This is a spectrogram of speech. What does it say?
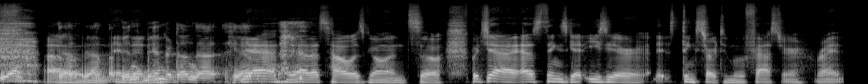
yeah, um, yeah, yeah. I've been, then, been there, done that. Yeah. yeah, yeah. That's how it was going. So but yeah, as things get easier, it, things start to move faster, right?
